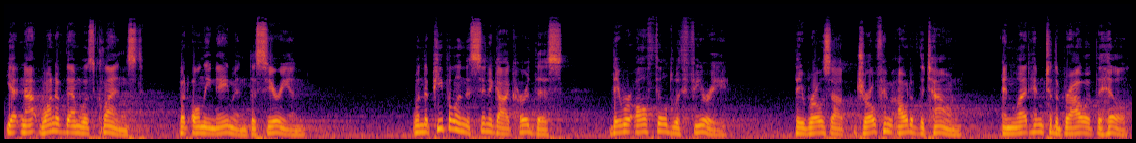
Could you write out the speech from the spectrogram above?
yet not one of them was cleansed, but only Naaman the Syrian. When the people in the synagogue heard this, they were all filled with fury. They rose up, drove him out of the town, and led him to the brow of the hill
